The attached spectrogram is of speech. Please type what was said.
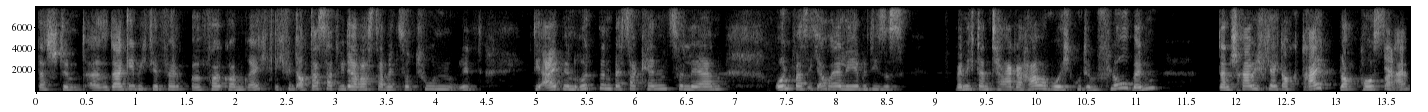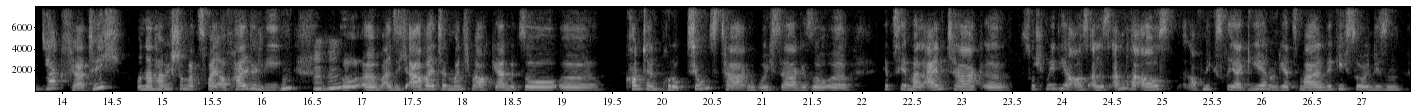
das stimmt. Also da gebe ich dir äh, vollkommen recht. Ich finde auch das hat wieder was damit zu tun, die eigenen Rhythmen besser kennenzulernen. Und was ich auch erlebe, dieses wenn ich dann Tage habe, wo ich gut im Flow bin, dann schreibe ich vielleicht auch drei Blogposts ja. an einem Tag fertig und dann habe ich schon mal zwei auf Halde liegen. Mhm. So, ähm, also ich arbeite manchmal auch gern mit so äh, Content-Produktionstagen, wo ich sage, so äh, jetzt hier mal einen Tag äh, Social Media aus, alles andere aus, auf nichts reagieren und jetzt mal wirklich so in diesen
